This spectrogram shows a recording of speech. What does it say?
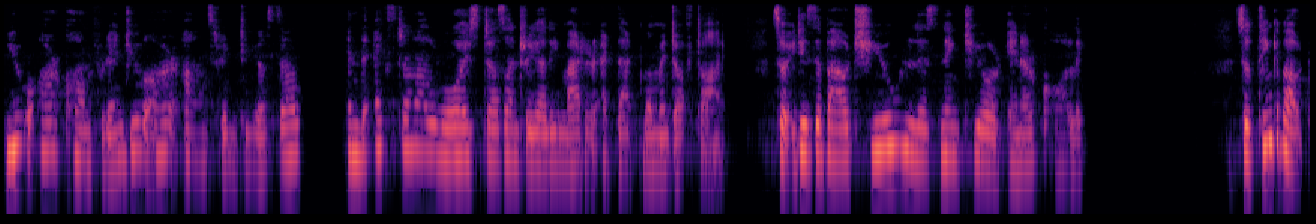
you are confident. You are answering to yourself and the external voice doesn't really matter at that moment of time. So it is about you listening to your inner calling. So think about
